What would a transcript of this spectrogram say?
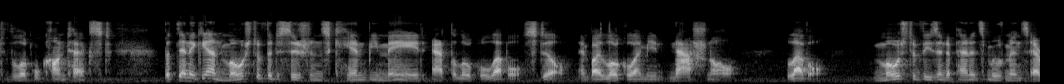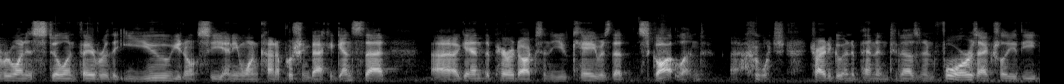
to the local context. But then again, most of the decisions can be made at the local level still. And by local, I mean national level. Most of these independence movements, everyone is still in favor of the EU. You don't see anyone kind of pushing back against that. Uh, again, the paradox in the UK was that Scotland, uh, which tried to go independent in 2004, is actually the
